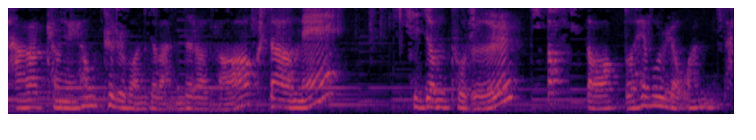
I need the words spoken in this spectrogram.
사각형의 형틀을 먼저 만들어서 그 다음에 지점토를 치덕치덕 또 해보려고 합니다.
